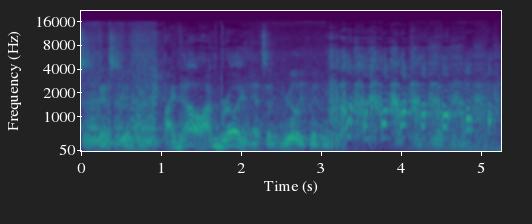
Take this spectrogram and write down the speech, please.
That's a that's a good one. I know, I'm brilliant. That's a really good one. A really good one.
